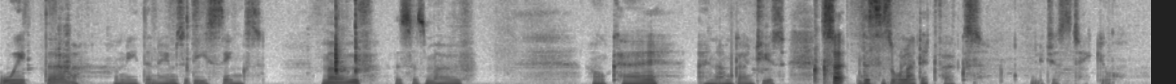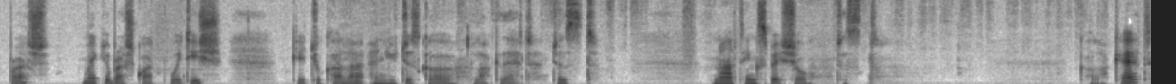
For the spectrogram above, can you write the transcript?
wet the I need the names of these things mauve. This is mauve. Okay. And I'm going to use so this is all I did folks. You just take your brush make your brush quite wettish get your color and you just go like that. Just nothing special. Just go like that.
